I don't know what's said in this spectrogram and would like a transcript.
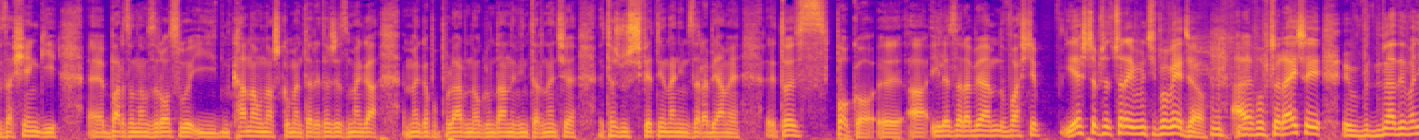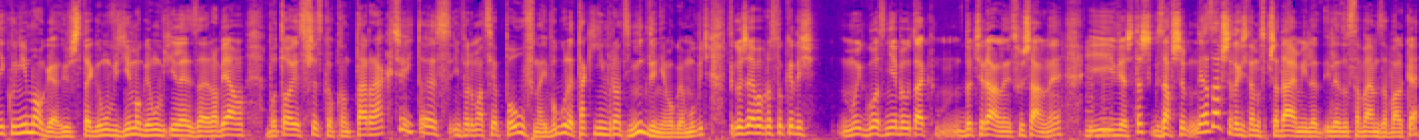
zasięgi e, bardzo nam wzrosły i kanał nasz komentary też jest mega, mega popularny, oglądany w internecie, też już świetnie na nim zarabiamy. E, To jest spoko, e, a ile zarabiałem, no właśnie jeszcze przedwczoraj bym ci powiedział, ale po wczorajszej na dywaniku nie mogę już z tego mówić, nie mogę mówić ile zarabiam, bo to jest wszystko w kontarakcie i to jest informacja poufna i w ogóle takich informacji nigdy nie mogłem mówić, tylko że ja po prostu kiedyś, mój głos nie był tak docieralny, słyszalny i wiesz, też zawsze, ja zawsze gdzieś tam sprzedałem ile, ile dostawałem za walkę,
